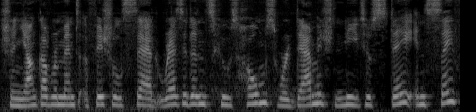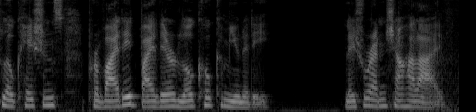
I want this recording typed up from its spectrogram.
Shenyang government officials said residents whose homes were damaged need to stay in safe locations provided by their local community. 雷淑然，上海 Live。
